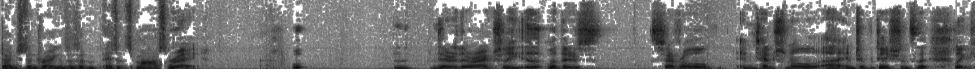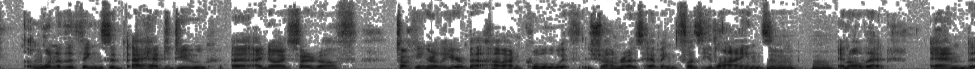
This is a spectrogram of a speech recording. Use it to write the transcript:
Dungeons and Dragons as, it, as its master. Right. Well, there there are actually uh, well, there's several intentional uh, interpretations that, like, one of the things that I had to do. Uh, I know I started off talking earlier about how I'm cool with genres having fuzzy lines and and all that. And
